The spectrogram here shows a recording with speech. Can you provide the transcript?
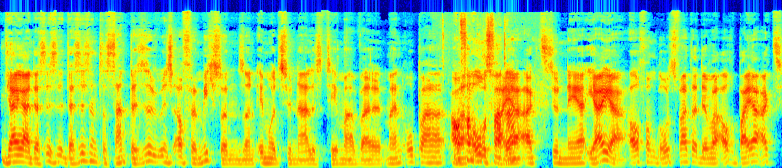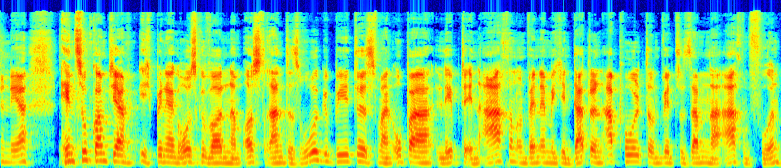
Ja, ja, das ist, das ist interessant. Das ist übrigens auch für mich so ein, so ein emotionales Thema, weil mein Opa auch war vom auch Großvater? Bayer-Aktionär. Ja, ja, auch vom Großvater, der war auch Bayer-Aktionär. Hinzu kommt ja, ich bin ja groß geworden am Ostrand des Ruhrgebietes. Mein Opa lebte in Aachen und wenn er mich in Datteln abholte und wir zusammen nach Aachen fuhren,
